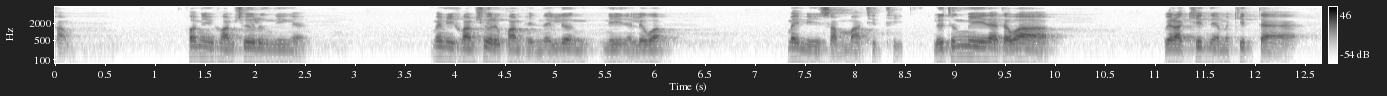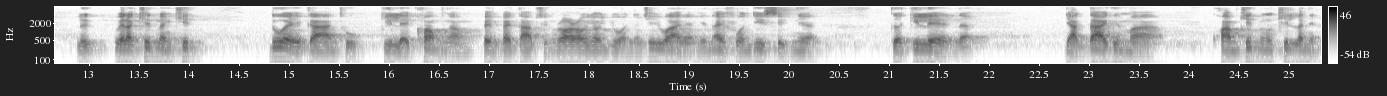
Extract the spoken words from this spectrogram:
ทราะไม่มีความเชื่อเรื่องนี้ไงไม่มีความเชื่อหรือความเห็นในเรื่องนี้เนี่ยเรียกว่าไม่มีสัมมาทิฏฐิ หรือถึงมีนะแต่ว่าเวลาคิดเนี่ยมันคิดแต่ หรือเวลาคิดมันคิดด้วยการถูก กิเลสครอบงำเป็นไปตามสิ่งรอเรายอยวนอย่างเช่นว่าเนี่ยเห็น iPhone 20 เนี่ยเกิดกิเลสนะอยากได้ขึ้นมา ความคิดมันก็คิดแล้วเนี่ย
